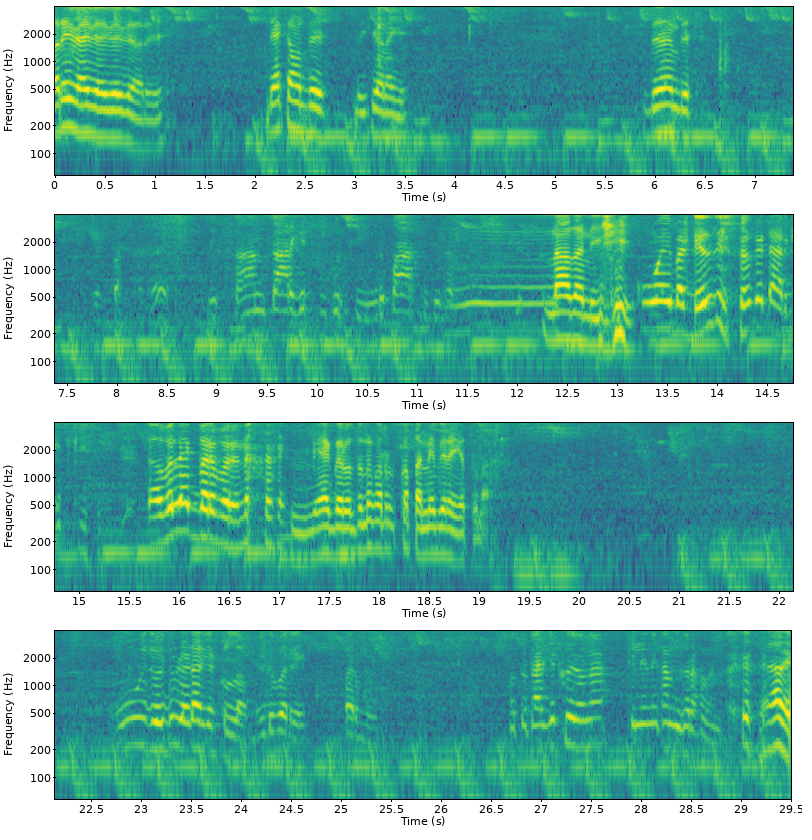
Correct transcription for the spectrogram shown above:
আরে ভাই ভাই ভাই ভাই আরে দেখ আমার দে দেখি নাকি দেখেন দে সান টার্গেট কি করছি? ওটা পারছি তো না জানি। কি কই বা ডেল দিল ওকে টার্গেট কি? তাহলে একবারে পরে না। একবার বলতো না কথা নেই বেড়াই যেত না। ওই যে ওই দুটো টার্গেট করলাম এটু পারে পারমু। অত টার্গেট করো না ছেলে কামি করা হবে না। আরে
